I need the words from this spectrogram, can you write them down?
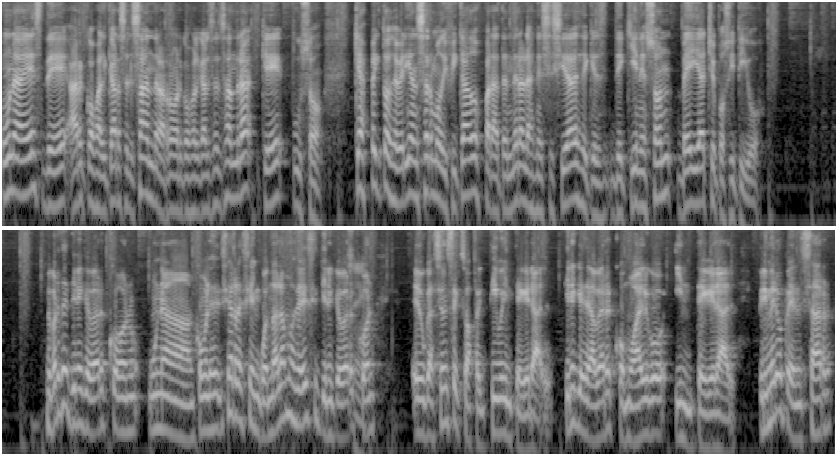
una es de Arcos Valcárcel Sandra, arroba Arcos Valcárcel Sandra, que puso: ¿Qué aspectos deberían ser modificados para atender a las necesidades de, que, de quienes son VIH positivo? Me parece que tiene que ver con una, como les decía recién, cuando hablamos de ESI tiene que ver Sí. con educación sexoafectiva integral. Tiene que haber como algo integral. Primero pensar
